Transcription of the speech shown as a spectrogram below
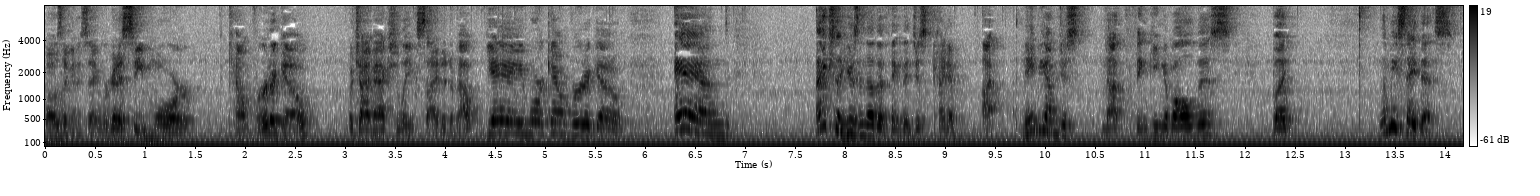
was I going to say? We're going to see more Count Vertigo, which I'm actually excited about. Yay, more Count Vertigo! And actually, here's another thing that just kind of uh, maybe I'm just not thinking of all of this, but let me say this.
